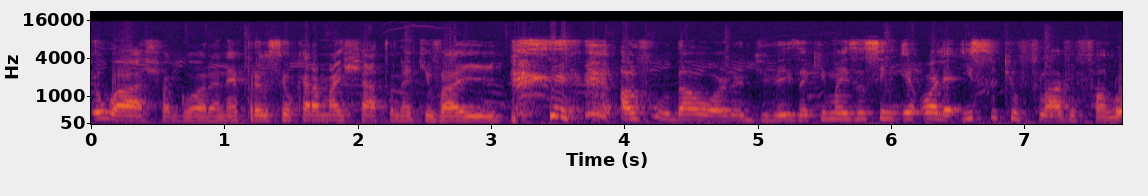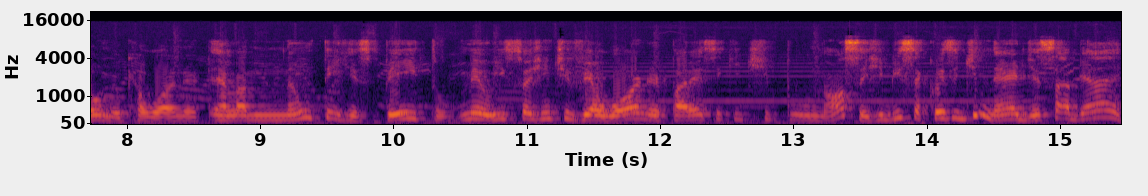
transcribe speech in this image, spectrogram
eu acho agora, né, pra eu ser o cara mais chato, né, que vai afundar a Warner de vez aqui, mas assim, eu- olha, isso que o Flávio falou, meu, que a Warner, ela não tem respeito, meu, isso a gente vê a Warner, parece que tipo, nossa, gibi isso é coisa de nerd, é, sabe? Ah,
